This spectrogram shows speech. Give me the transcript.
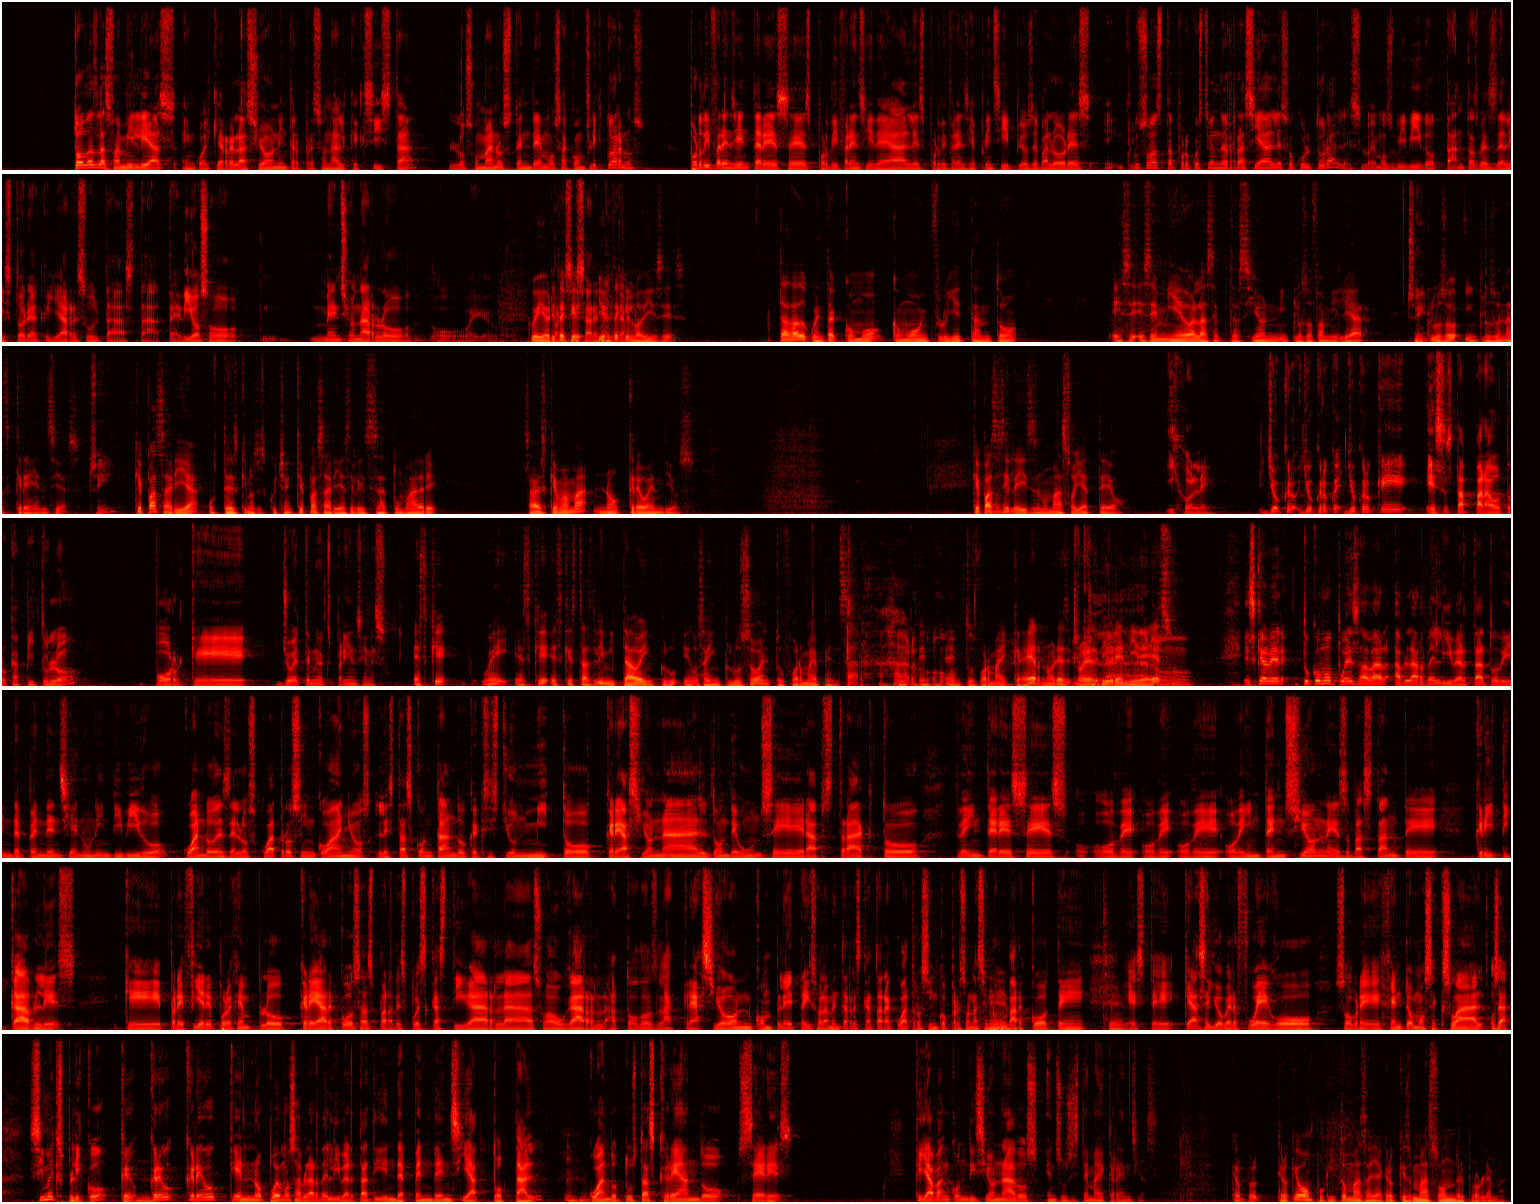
Todas las familias, en cualquier relación interpersonal que exista, los humanos tendemos a conflictuarnos por diferencia de intereses, por diferencia de ideales, por diferencia de principios, de valores, e incluso hasta por cuestiones raciales o culturales. Lo hemos vivido tantas veces de la historia que ya resulta hasta tedioso mencionarlo o Güey, ahorita, que, ahorita que lo dices, ¿te has dado cuenta cómo, cómo influye tanto ese, ese miedo a la aceptación, incluso familiar? Incluso, incluso en las creencias. Sí. ¿Qué pasaría, ustedes que nos escuchan, qué pasaría si le dices a tu madre, ¿Sabes qué, mamá? No creo en Dios. ¿Qué pasa si le dices, mamá, soy ateo? Híjole, yo creo, yo creo que, yo creo que eso está para otro capítulo porque yo he tenido experiencia en eso. Es que, güey, es que, es que estás limitado o sea, incluso en tu forma de pensar. En, tu forma de creer. No eres, no eres libre ni de eso. Es que, a ver, ¿tú cómo puedes hablar, hablar, de libertad o de independencia en un individuo cuando desde los 4 o 5 años le estás contando que existió un mito creacional donde un ser abstracto de intereses o, de, o, de, o, de, o de intenciones bastante criticables que prefiere, por ejemplo, crear cosas para después castigarlas o ahogar a todos la creación completa y solamente rescatar a cuatro o cinco personas en un barcote, este, que hace llover fuego sobre gente homosexual. O sea, sí me explico, creo, creo, creo que no podemos hablar de libertad y de independencia total cuando tú estás creando seres que ya van condicionados en su sistema de creencias. Creo, creo que va un poquito más allá, creo que es más hondo el problema.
